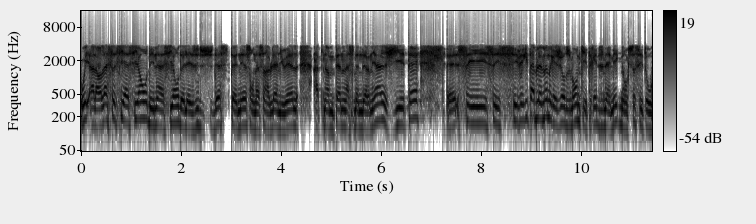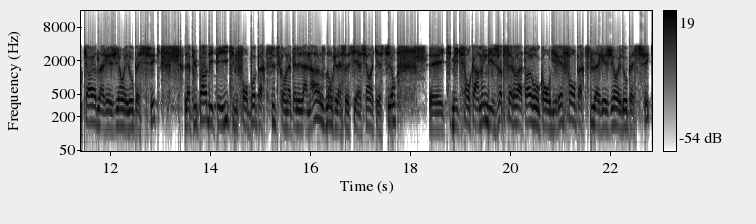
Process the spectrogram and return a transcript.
Oui, alors l'Association des nations de l'Asie du Sud-Est tenait son assemblée annuelle à Phnom Penh la semaine dernière. J'y étais. Euh, c'est véritablement une région du monde qui est très dynamique. Donc ça, c'est au cœur de la région Indo-Pacifique. La plupart des pays qui ne font pas partie de ce qu'on appelle l'ANAS, donc l'association en question, mais qui sont quand même des observateurs au Congrès, font partie de la région Indo-Pacifique,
